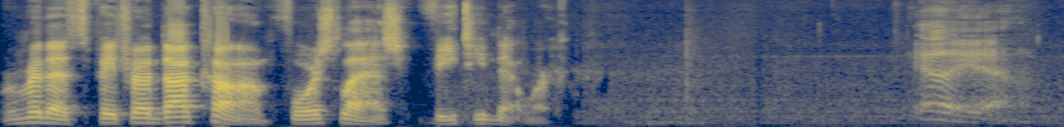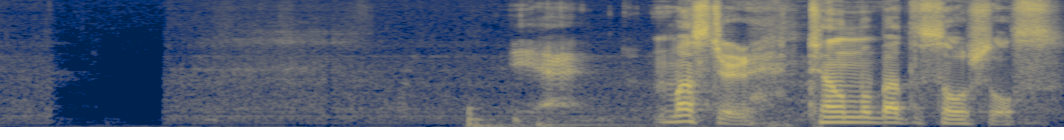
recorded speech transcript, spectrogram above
Remember, that's patreon.com forward slash VT Network. Hell yeah. Yeah. Mustard, tell them about the socials.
